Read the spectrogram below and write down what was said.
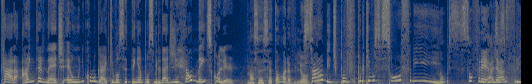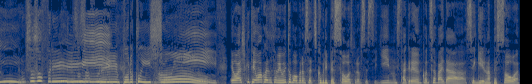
Cara, a internet é o único lugar que você tem a possibilidade de realmente escolher. Nossa, isso é tão maravilhoso. Sabe? Tipo, porque você sofre. Não precisa sofrer. Não Aliás, precisa sofrer. não precisa sofrer. Não precisa sofrer. Puro com isso. Ai, Eu acho que tem uma coisa também muito boa pra você descobrir pessoas pra você seguir no Instagram. Quando você vai dar seguir na pessoa,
